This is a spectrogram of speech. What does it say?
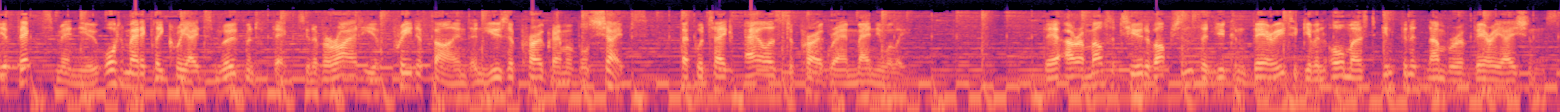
The Effects menu automatically creates movement effects in a variety of predefined and user programmable shapes that would take hours to program manually. There are a multitude of options that you can vary to give an almost infinite number of variations.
